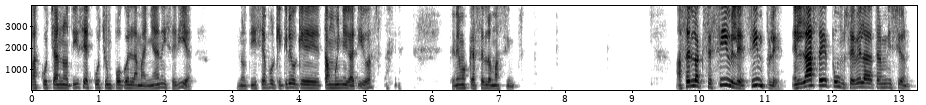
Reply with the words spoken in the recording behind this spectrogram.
escuchar noticias, escucho un poco en la mañana y sería noticias porque creo que están muy negativas. Tenemos que hacerlo más simple. Hacerlo accesible, simple. Enlace, pum, se ve la transmisión.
